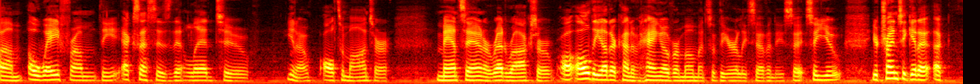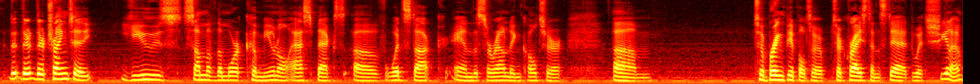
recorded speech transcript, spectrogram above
um, away from the excesses that led to, you know, Altamont or Manson or Red Rocks or all, all the other kind of hangover moments of the early 70s. So, so you you're trying to get a, a they're, they're trying to use some of the more communal aspects of Woodstock and the surrounding culture um, to bring people to, to Christ instead, which, you know,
